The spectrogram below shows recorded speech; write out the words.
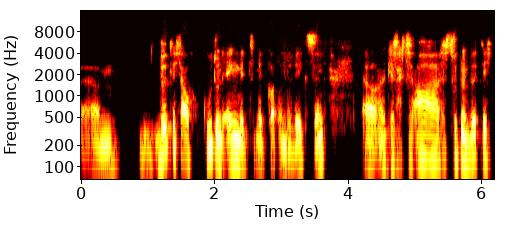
ähm, wirklich auch gut und eng mit mit Gott unterwegs sind äh, und gesagt, ah, oh, das tut mir wirklich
